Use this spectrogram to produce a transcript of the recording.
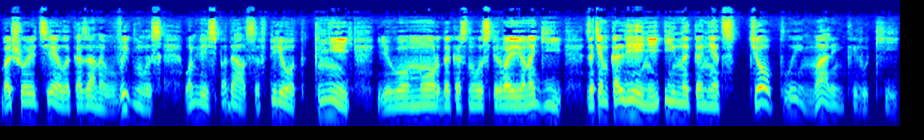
Большое тело Казана выгнулось, он весь подался вперед, к ней. Его морда коснулась сперва ее ноги, затем коленей и, наконец, теплой маленькой руки.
